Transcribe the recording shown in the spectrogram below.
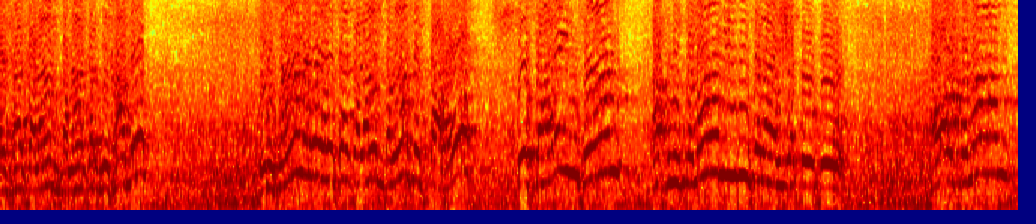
ایسا کلام بنا کر دکھا دو۔ انسان اگر ایسا کلام بنا سکتا ہے، تو سارے انسان اپنی تمام علمی صلاحیتوں کو اور تمام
